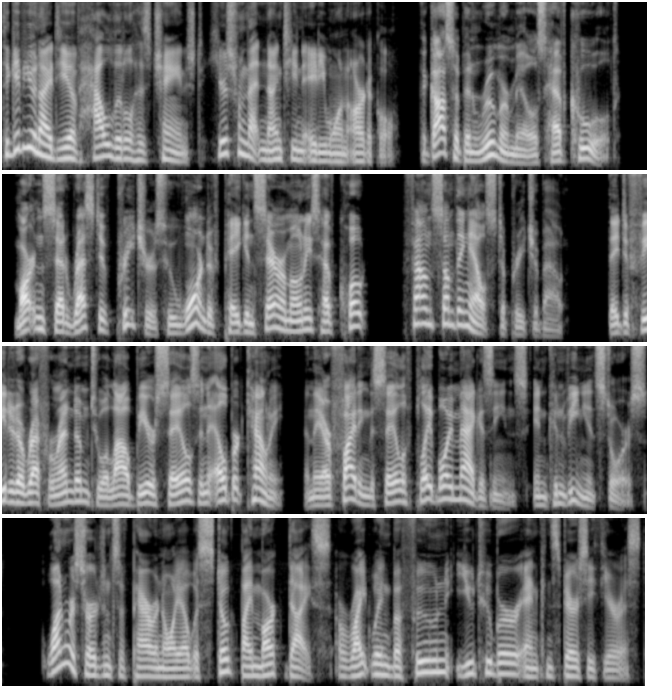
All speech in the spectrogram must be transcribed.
To give you an idea of how little has changed, here's from that 1981 article. The gossip and rumor mills have cooled. Martin said restive preachers who warned of pagan ceremonies have, quote, found something else to preach about. They defeated a referendum to allow beer sales in Elbert County, and they are fighting the sale of Playboy magazines in convenience stores. One resurgence of paranoia was stoked by Mark Dice, a right wing buffoon, YouTuber, and conspiracy theorist.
